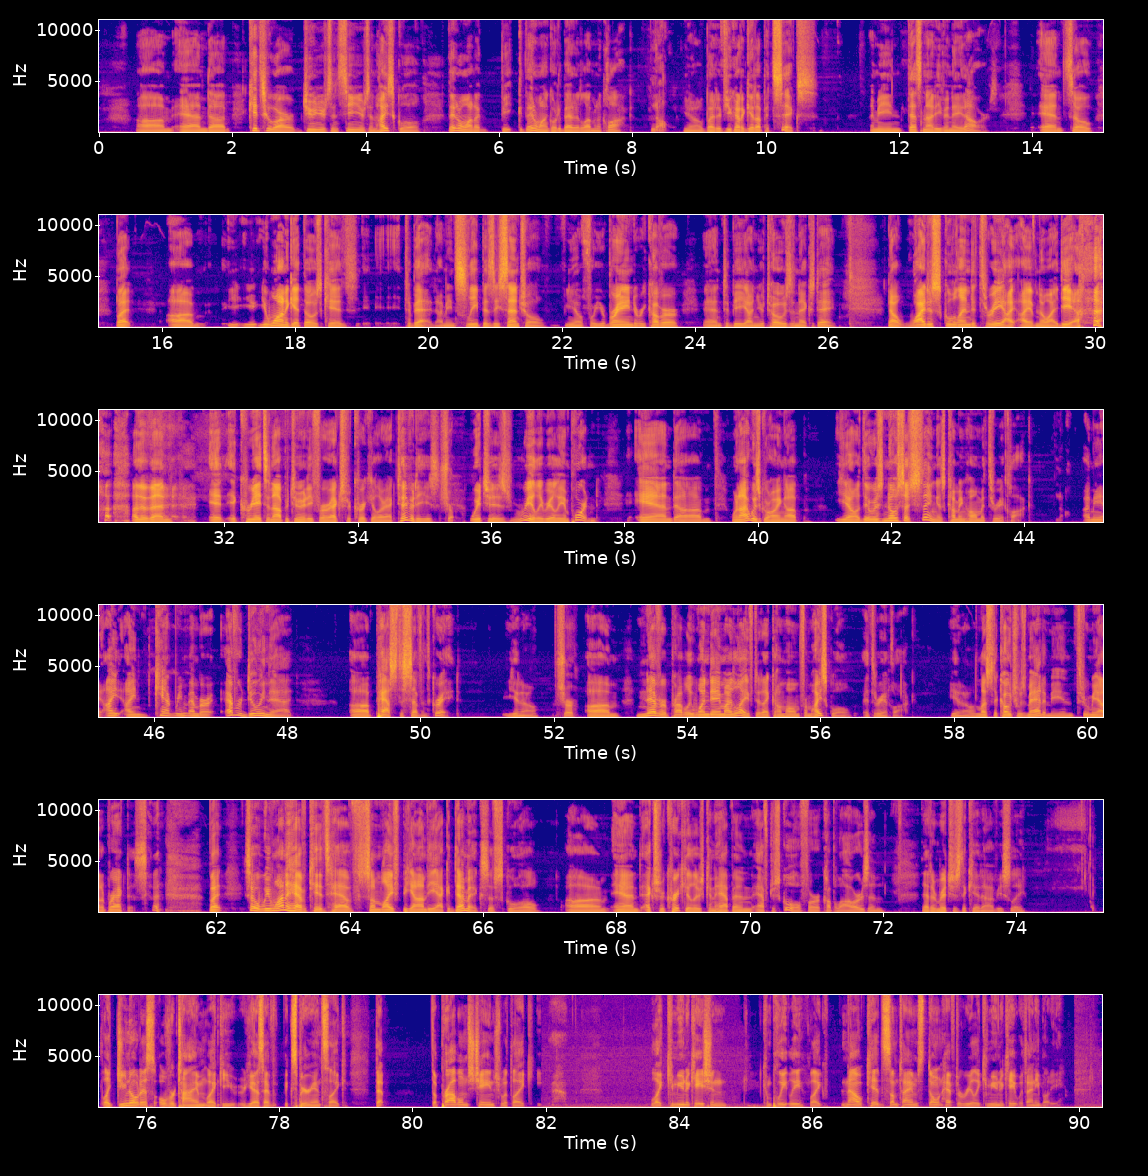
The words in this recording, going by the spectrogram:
Um, and uh, kids who are juniors and seniors in high school, they don't want to be. They don't want to go to bed at eleven o'clock. No. You know, but if you got to get up at six, I mean, that's not even eight hours. And so, but um, you you want to get those kids to bed. I mean, sleep is essential, you know, for your brain to recover and to be on your toes the next day. Now, why does school end at three? I, I have no idea, other than it, it creates an opportunity for extracurricular activities, Sure. which is really, really important. And um, when I was growing up, you know, there was no such thing as coming home at three o'clock. No. I mean, I, I can't remember ever doing that uh, past the seventh grade, you know. Sure. Um, never, probably one day in my life, did I come home from high school at three o'clock, you know, unless the coach was mad at me and threw me out of practice. but so we want to have kids have some life beyond the academics of school. Um, and extracurriculars can happen after school for a couple hours, and that enriches the kid, obviously. Like do you notice over time like you you guys have experience like that the problems changed with like like communication completely like now kids sometimes don't have to really communicate with anybody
